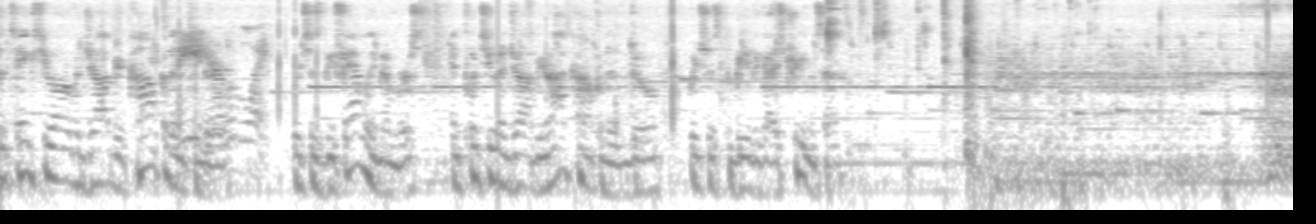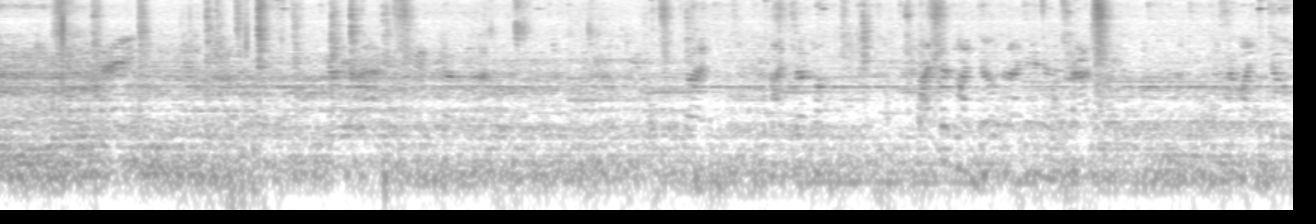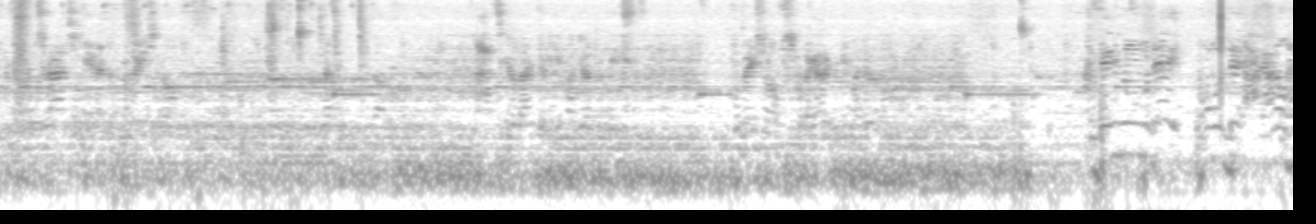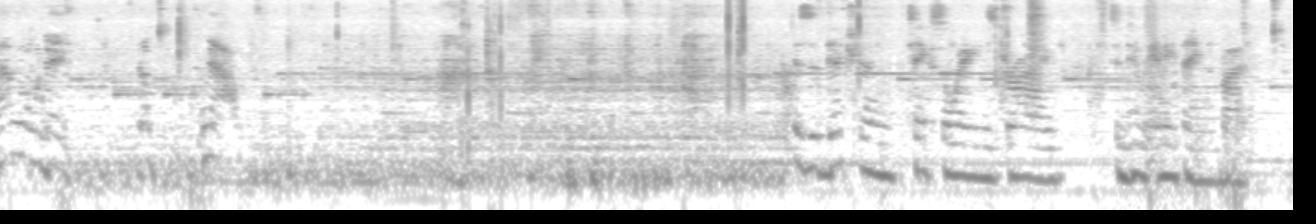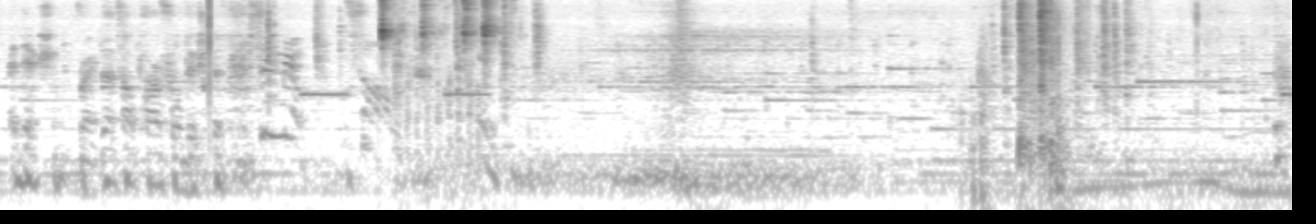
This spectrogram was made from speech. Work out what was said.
it takes you out of a job you're competent to do, which is be family members, and puts you in a job you're not competent to do, which is to be the guy's treatment center. I took my dope and I His addiction takes away his drive to do anything but addiction. Right. That's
